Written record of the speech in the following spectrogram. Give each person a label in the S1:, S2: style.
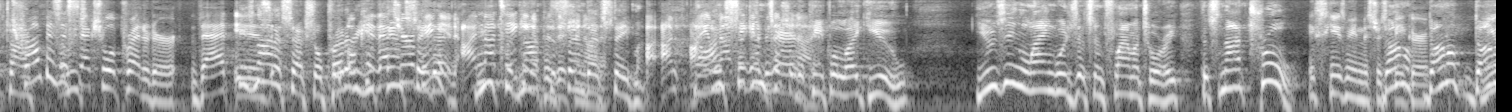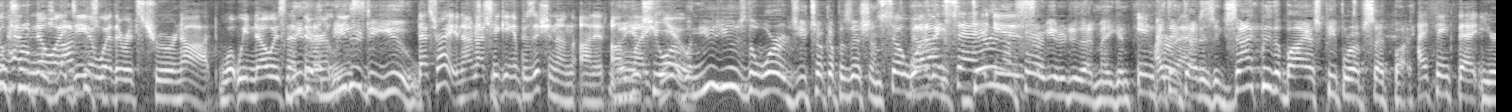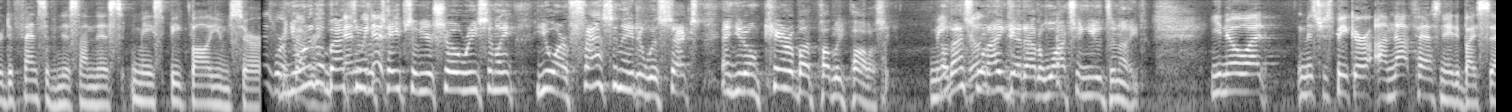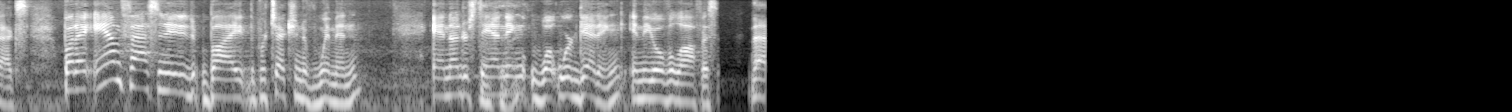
S1: if
S2: time.
S1: Trump is a sexual predator, that is...
S2: He's not a sexual predator.
S1: Okay,
S2: you
S1: that's
S2: can't
S1: your opinion.
S2: That.
S1: I'm
S2: you
S1: not taking
S2: not
S1: a position
S2: defend
S1: on
S2: that
S1: it.
S2: statement.
S1: I- I'm- I
S2: now, I'm sick and tired of people like you using language that's inflammatory that's not true.
S1: Excuse me, Mr.
S2: Donald-
S1: Speaker.
S2: Donald- Donald
S1: you have
S2: Trump
S1: no idea whether it's true or not. What we know is that
S2: Neither-
S1: there are at
S2: neither
S1: least.
S2: do you.
S1: That's right, and I'm not taking a position on, on it,
S2: Now,
S1: unlike
S2: yes, you, are. When you use the words, you took a position.
S1: So what
S2: I think
S1: I
S2: it's
S1: said
S2: very
S1: is
S2: unfair of you to do that, Megyn. I think that is exactly the bias people are upset by.
S1: I think that your defensiveness on this may speak volumes, sir.
S2: When you want to go back
S1: And
S2: through the
S1: did.
S2: tapes of your show recently, you are fascinated with sex and you don't care about public policy.
S1: Me?
S2: Now, that's
S1: Really?
S2: what I get out of watching you tonight.
S1: You know what, Mr. Speaker? I'm not fascinated by sex, but I am fascinated by the protection of women and understanding what we're getting in the Oval Office.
